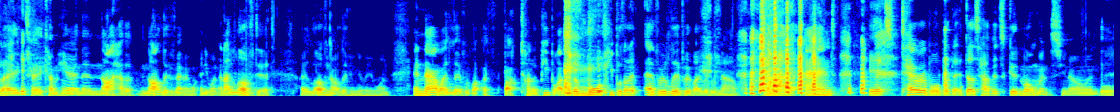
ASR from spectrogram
like to come here and then not have a not live with anyone. And I loved it. I love not living with anyone. And now I live with a, fuck ton of people. I the more people that I've ever lived with, I live with now. And, I, and it's terrible, but it does have its good moments, you know. And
